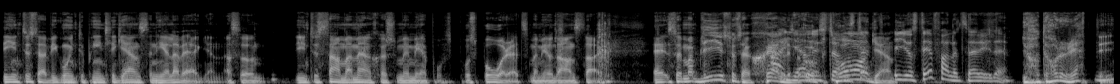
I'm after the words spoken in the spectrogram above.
Det är inte så här, vi går inte på intelligensen hela vägen. Alltså, det är inte samma människor som är med på, på spåret som är med och dansar. Eh, Så man blir ju så, så här självupptagen. I just det fallet så är det ju det. Ja, det har du rätt i.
